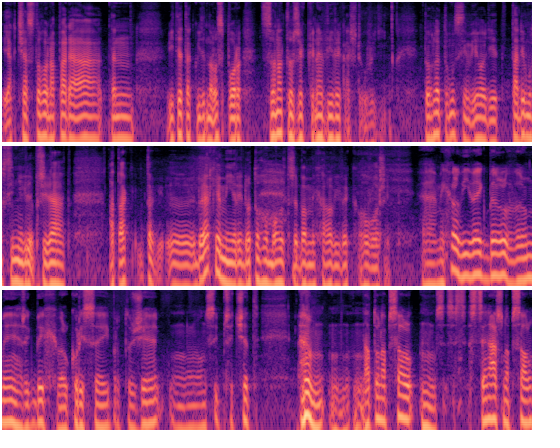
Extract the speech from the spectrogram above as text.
jak často ho napadá ten, víte, takový ten rozpor, co na to řekne Vivek, až to uvidí. Tohle to musím vyhodit, tady musím někde přidat. A tak, tak do jaké míry do toho mohl třeba Michal Vívek hovořit? Eh, Michal Vývek byl velmi, řekl bych, velkorysej, protože mm, on si přečet, na to napsal, mm, scénář napsal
